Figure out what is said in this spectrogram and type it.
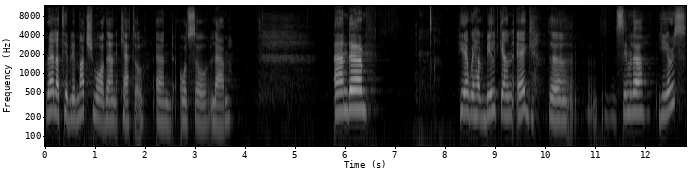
relatively much more than cattle and also lamb. And um, here we have milk and egg, the similar years.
